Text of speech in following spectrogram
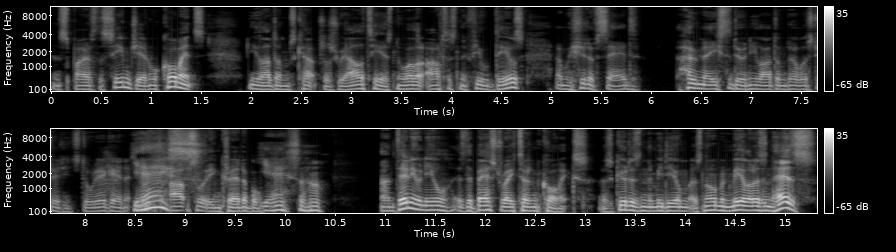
inspires the same general comments. Neal Adams captures reality as no other artist in the field dares, and we should have said how nice to do a Neal Adams illustrated story again. It Yes. absolutely incredible. Yes, uh huh. And Denny O'Neil is the best writer in comics, as good as in the medium as Norman Mailer is in his.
